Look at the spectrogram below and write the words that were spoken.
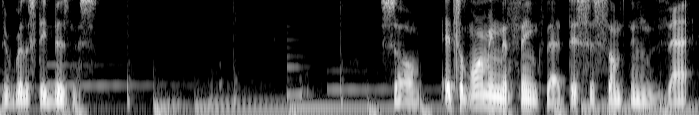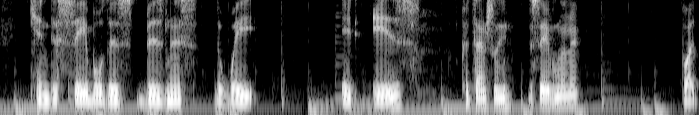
the real estate business. So it's alarming to think that this is something that can disable this business the way it is potentially disabling it, but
